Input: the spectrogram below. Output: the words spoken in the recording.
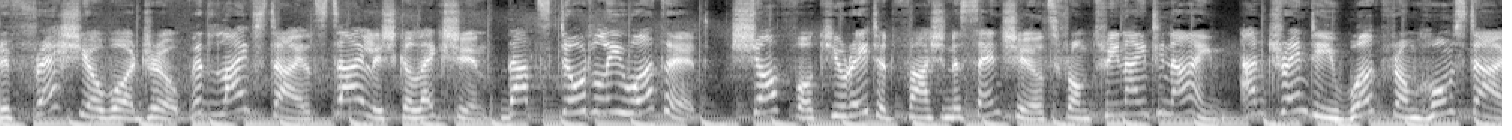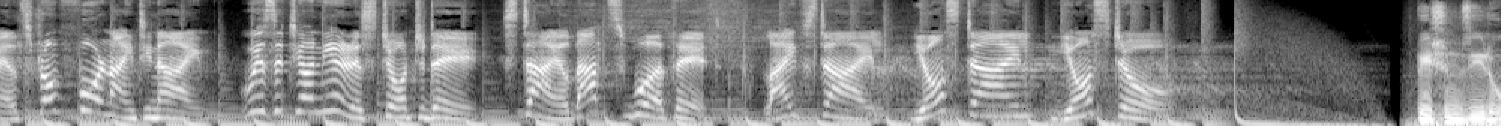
Refresh your wardrobe with lifestyle stylish collection that's totally worth it. Shop for curated fashion essentials from 399 and trendy work from home styles from 499. Visit your nearest store today. Style that's worth it. Lifestyle, your style, your store. Patient zero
